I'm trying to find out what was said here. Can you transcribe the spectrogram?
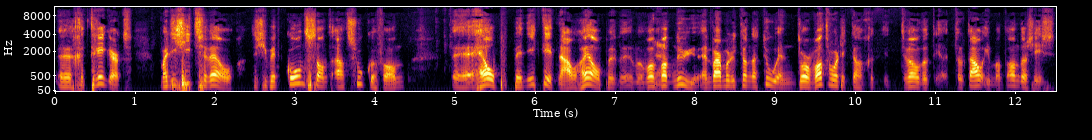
uh, getriggerd. Maar die ziet ze wel. Dus je bent constant aan het zoeken van help, ben ik dit nou? Help, uh, wat, ja. wat, nu? En waar moet ik dan naartoe? En door wat word ik dan, terwijl dat totaal iemand anders is?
